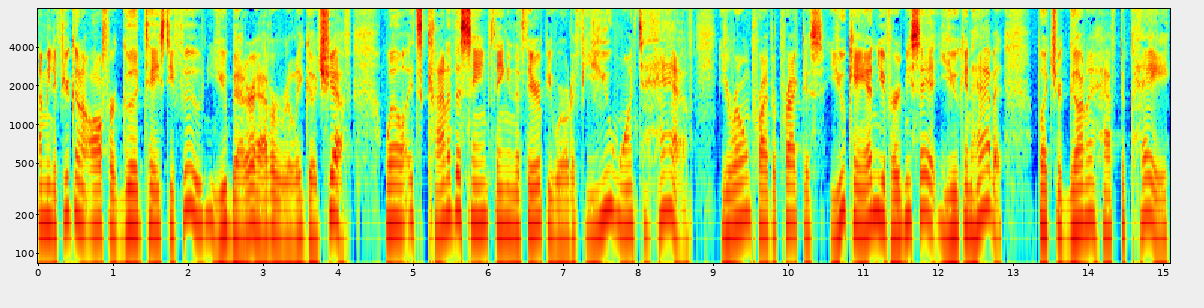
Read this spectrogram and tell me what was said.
I mean, if you're going to offer good, tasty food, you better have a really good chef. Well, it's kind of the same thing in the therapy world. If you want to have your own private practice, you can. You've heard me say it, you can have it, but you're going to have to pay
